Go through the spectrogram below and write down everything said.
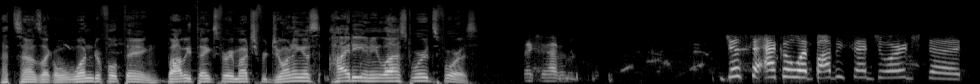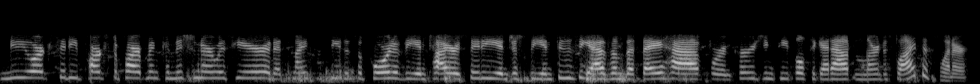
That sounds like a wonderful thing. Bobby, thanks very much for joining us. Heidi, any last words for us? Thanks for having me. Just to echo what Bobby said, George, the New York City Parks Department commissioner was here, and it's nice to see the support of the entire city and just the enthusiasm that they have for encouraging people to get out and learn to slide this winter.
